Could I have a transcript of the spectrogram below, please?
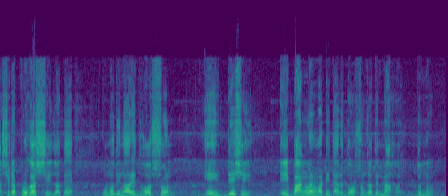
আর সেটা প্রকাশ্যে, যাতে কোনোদিনও আর এই ধর্ষণ এই দেশে, এই বাংলার মাটিতে আর ধর্ষণ যাতে না হয়। ধন্যবাদ।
